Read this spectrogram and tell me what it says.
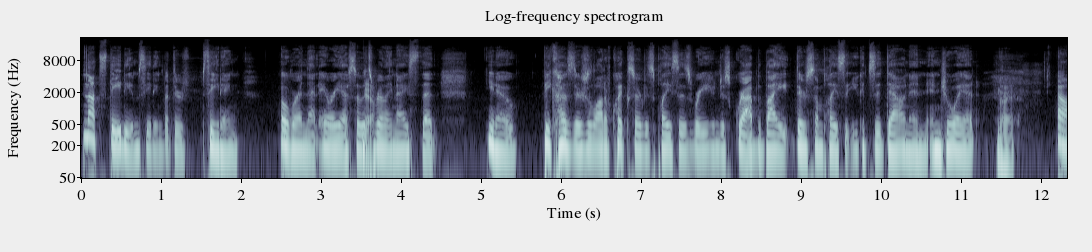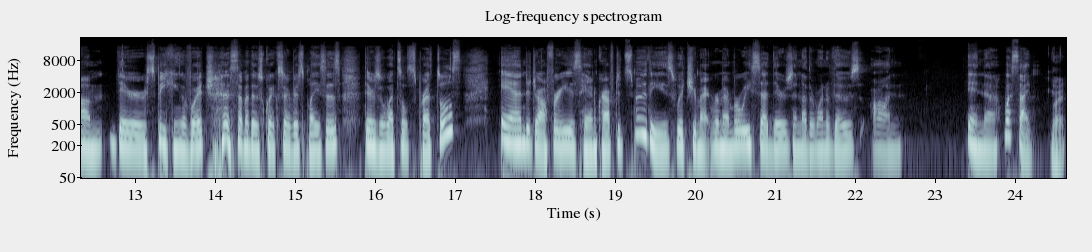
not stadium seating, but there's seating over in that area. So it's Yeah. really nice that, you know, because there's a lot of quick service places where you can just grab a bite, there's some place that you could sit down and enjoy it. Right. There, speaking of which, some of those quick service places, there's a Wetzel's Pretzels and a Joffrey's handcrafted smoothies, which you might remember we said there's another one of those on in uh, West Side. Right.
